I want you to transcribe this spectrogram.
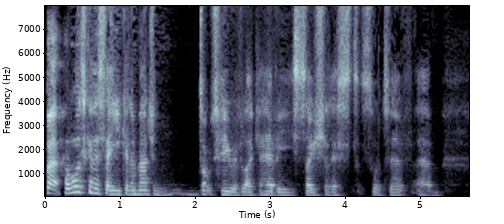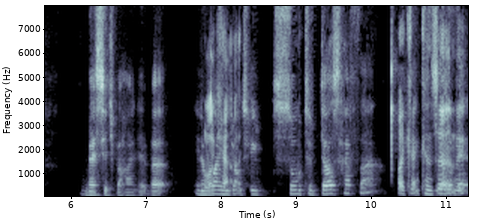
but I was going to say you can imagine Doctor Who with like a heavy socialist sort of um, message behind it, but in a Well, way, Doctor Who sort of does have that. I can, little certainly,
